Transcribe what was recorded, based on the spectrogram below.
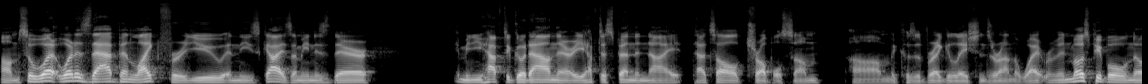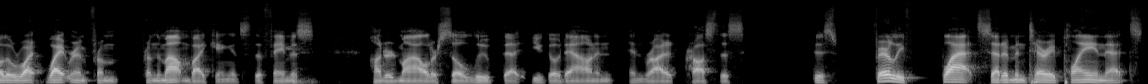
um, so what what has that been like for you and these guys? I mean, is there? I mean, you have to go down there. You have to spend the night. That's all troublesome um, because of regulations around the White Rim. And most people will know the White, White Rim from from the mountain biking. It's the famous hundred mile or so loop that you go down and and ride across this this fairly flat sedimentary plain that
